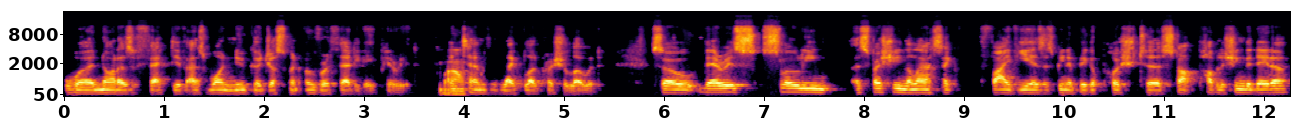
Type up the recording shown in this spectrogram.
were not as effective as one NUCCA adjustment over a 30-day period wow. in terms of like blood pressure lowered. So there is slowly, especially in the last like five years, there's been a bigger push to start publishing the data.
